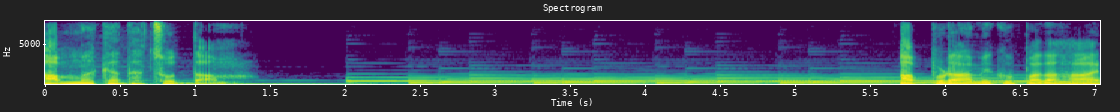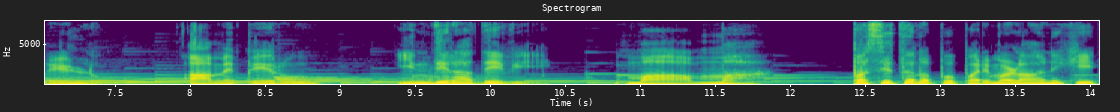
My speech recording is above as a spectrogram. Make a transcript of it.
అమ్మ కథ చూద్దాం. అప్పుడు ఆమెకు పదహారేళ్ళు. ఆమె పేరు ఇందిరాదేవి మా అమ్మ. పసితనపు పరిమళానికి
